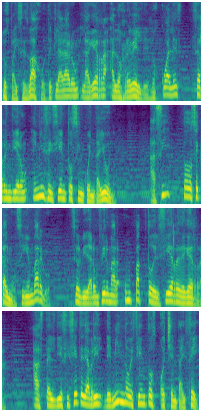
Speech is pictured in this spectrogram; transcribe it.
Los Países Bajos declararon la guerra a los rebeldes, los cuales se rindieron en 1651. Así, todo se calmó, sin embargo, se olvidaron firmar un pacto del cierre de guerra hasta el 17 de abril de 1986.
